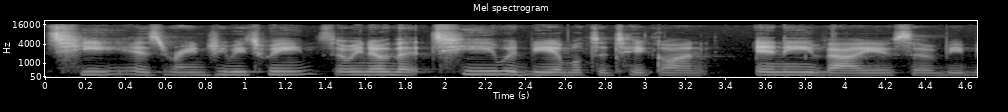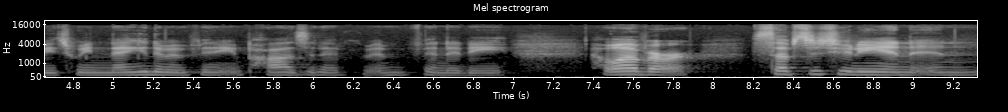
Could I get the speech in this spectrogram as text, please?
t is ranging between. So we know that t would be able to take on any value, so it would be between negative infinity and positive infinity. However, substituting in, in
